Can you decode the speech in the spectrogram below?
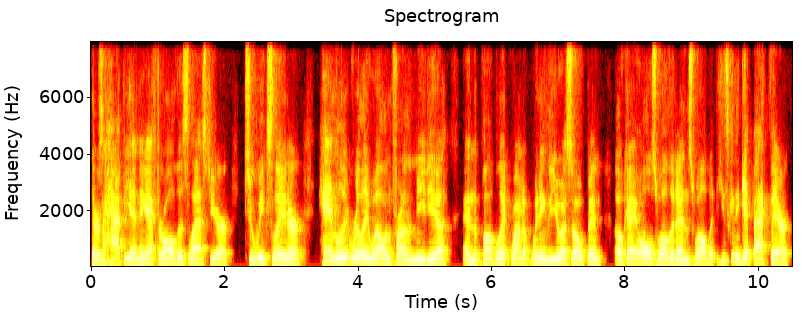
There's a happy ending after all this last year. Two weeks later, handled it really well in front of the media and the public, wound up winning the US Open. Okay, all's well that ends well, but he's going to get back there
